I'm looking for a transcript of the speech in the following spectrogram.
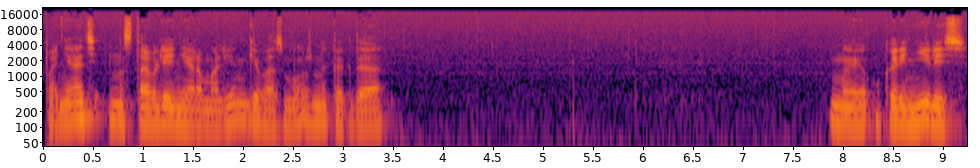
Понять наставление Рамалинги возможно, когда мы укоренились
